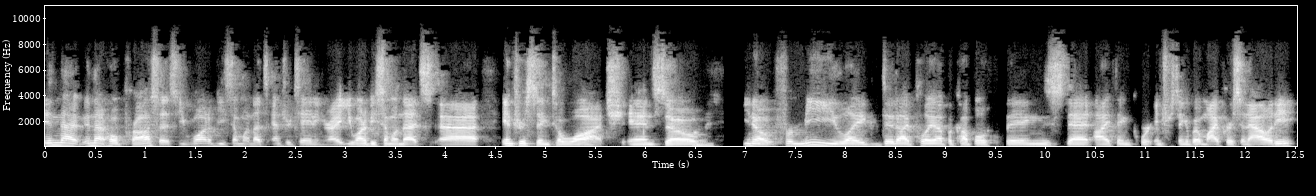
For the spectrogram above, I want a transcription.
in that in that whole process, you want to be someone that's entertaining, right? You want to be someone that's uh, interesting to watch, and so mm you know, for me, like, did I play up a couple of things that I think were interesting about my personality?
